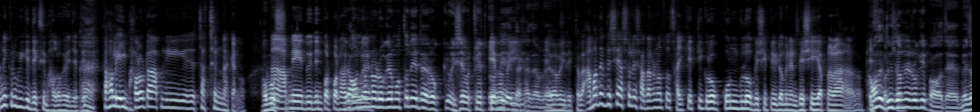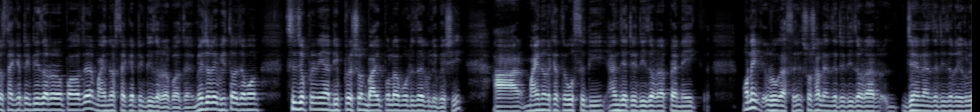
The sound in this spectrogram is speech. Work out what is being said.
অনেক রুগীকে দেখছি ভালো হয়ে যেতে। হ্যাঁ। তাহলে এই ভালোটা আপনি চাচ্ছেন না কেন? হ্যাঁ, আপনি দুই দিন পর পর অন্যান্য রোগের মতনই এটা রোগ হিসেবে ট্রিট দেখা যাবে এভাবেই দেখতে হবে। আমাদের দেশে আসলে সাধারণত সাইকেট্রিক রোগ কোনগুলো বেশি প্রিডমিনেন্ট বেশি আপনারা আমাদের দুই ধরনের রোগই পাওয়া যায়। মেজর সাইকেট্রিক ডিসঅর্ডারও পাওয়া যায় মাইনর সাইকেট্রিক ডিসঅর্ডার পাওয়া যায়। মেজরের ভিতর যেমন সিজোপ্রেনিয়া ডিপ্রেশন বাইপোলার মডিজারগুলি বেশি। আর মাইনরের ক্ষেত্রে ওসিডি অ্যাংজাইটি ডিসঅর্ডার প্যানিক অনেক রোগ আছে social anxiety disorder general anxiety disorder এগুলি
